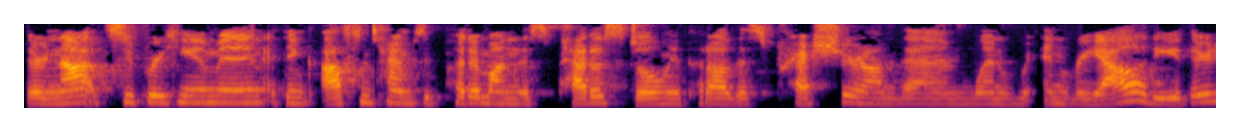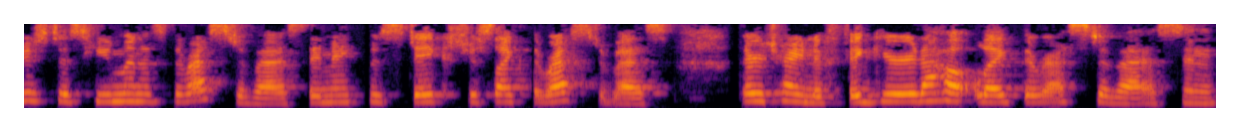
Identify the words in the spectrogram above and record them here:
they're not superhuman. I think oftentimes we put them on this pedestal and we put all this pressure on them when in reality, they're just as human as the rest of us. They make mistakes just like the rest of us. They're trying to figure it out like the rest of us. And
